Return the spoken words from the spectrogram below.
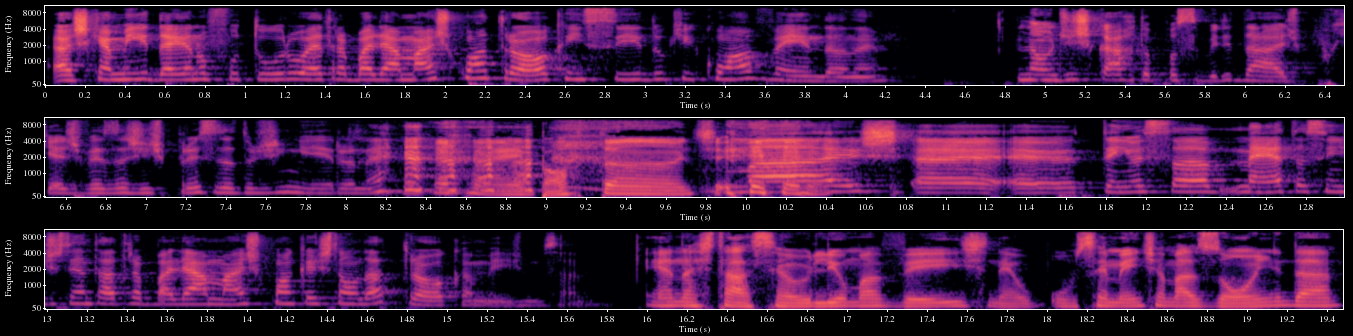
acho que a minha ideia no futuro é trabalhar mais com a troca em si do que com a venda, né? Não descarto a possibilidade, porque às vezes a gente precisa do dinheiro, né? É importante. Mas é, é, tenho essa meta assim de tentar trabalhar mais com a questão da troca mesmo, sabe? É, Anastácia, eu li uma vez, né, o, o Semente Amazônida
